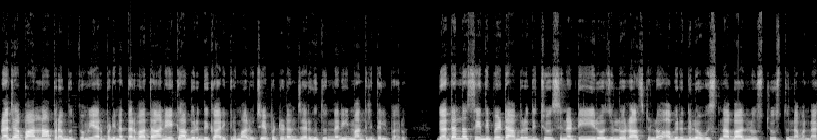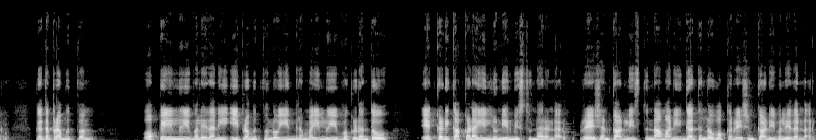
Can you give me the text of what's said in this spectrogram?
ప్రజాపాలన ప్రభుత్వం ఏర్పడిన తర్వాత అనేక అభివృద్ధి కార్యక్రమాలు చేపట్టడం జరుగుతుందని మంత్రి తెలిపారు. గతంలో సిద్దిపేట అభివృద్ధి చూసినట్టు ఈ రోజుల్లో రాష్ట్రంలో అభివృద్ధిలో ఉస్నాబాద్ను చూస్తున్నామన్నారు. గత ప్రభుత్వం ఒక్క ఇల్లు ఇవ్వలేదని ఈ ప్రభుత్వంలో ఇంద్రమ్మ ఇల్లు ఇవ్వడంతో ఎక్కడికక్కడ ఇల్లు నిర్మిస్తున్నారన్నారు. రేషన్ కార్డులు ఇస్తున్నామని గతంలో ఒక్క రేషన్ కార్డు ఇవ్వలేదన్నారు.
